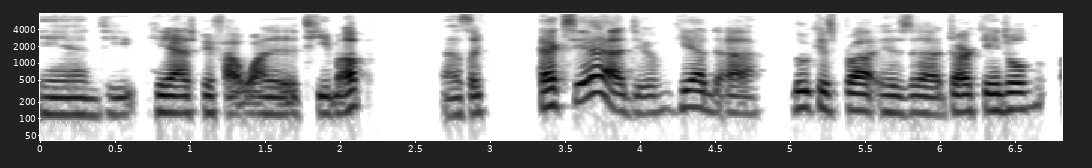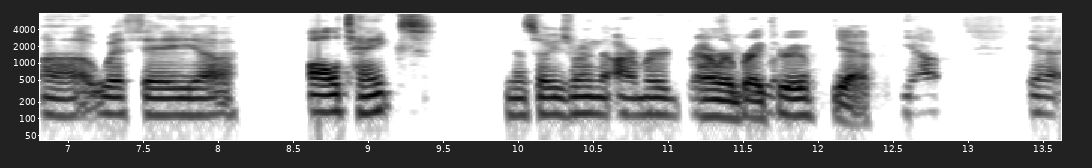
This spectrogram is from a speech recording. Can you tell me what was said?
and he, he asked me if I wanted to team up. And I was like, heck yeah, I do. He had uh, Lucas brought his uh, Dark Angel uh, with a uh, all tanks. You know, so he's running the armored Armor breakthrough. Yeah. yeah, yeah,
